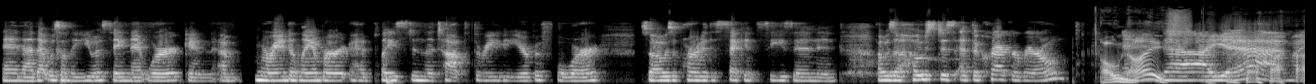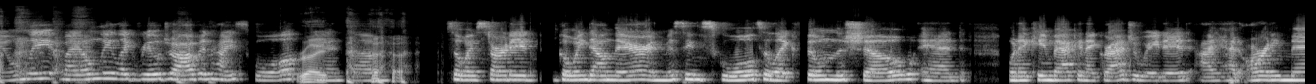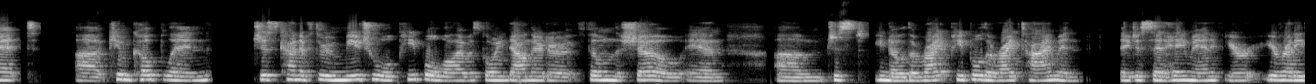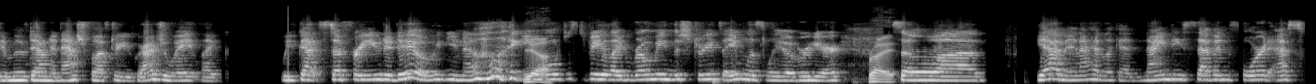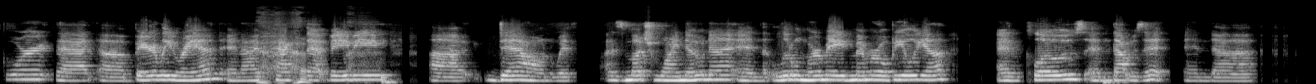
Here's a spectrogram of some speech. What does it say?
And uh, that was on the USA Network. And um, Miranda Lambert had placed in the top three the year before. So I was a part of the second season. And I was a hostess at the Cracker Barrel. Oh, nice. And, uh, yeah. my only, my only like real job in high school. Right. And, um, So I started going down there and missing school to like film the show. And when I came back and I graduated, I had already met uh, Kim Copeland just kind of through mutual people while I was going down there to film the show. And um, just, you know, the right people, the right time. And they just said, hey, man, if you're you're ready to move down to Nashville after you graduate, like we've got stuff for you to do you know like yeah. you won't just be like roaming the streets aimlessly over here right so uh yeah, man, I had like a 97 Ford Escort that uh, barely ran, and I packed that baby uh, down with as much Wynonna and Little Mermaid memorabilia and clothes, and that was it. And uh,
